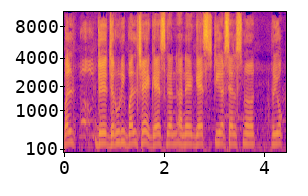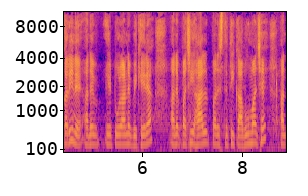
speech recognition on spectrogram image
બલ, જે જરૂરી બલ છે, ગેસ ગન અને ગેસ ટીયર સેલ્સનો પ્રયોગ કરીને અને એ ટોળાને વિખેર્યા અને પછી હાલ પરિસ્થિતિ કાબૂમાં છે. અને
